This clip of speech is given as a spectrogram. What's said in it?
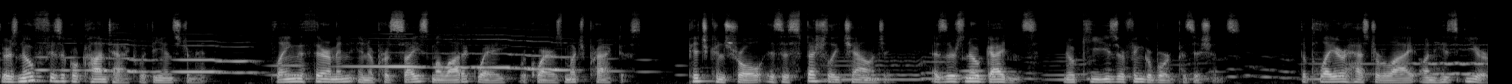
There is no physical contact with the instrument. Playing the theremin in a precise melodic way requires much practice. Pitch control is especially challenging, as there's no guidance, no keys or fingerboard positions. The player has to rely on his ear,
